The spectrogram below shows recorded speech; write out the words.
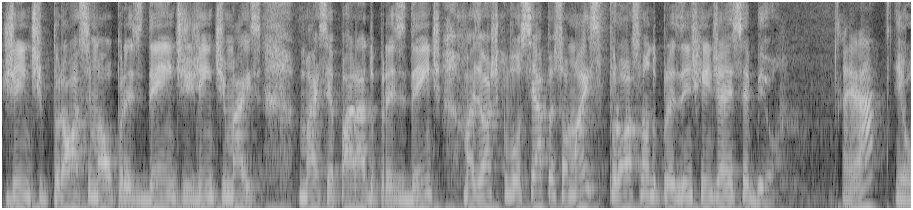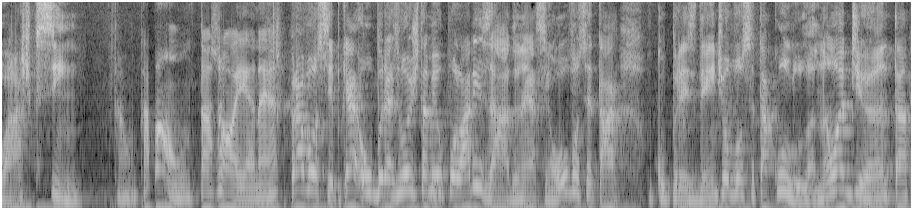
gente próxima ao presidente, gente mais, mais separada do presidente. Mas eu acho que você é a pessoa mais próxima do presidente que a gente já recebeu. É? Eu acho que sim. Então tá bom, tá joia, né? Pra você, porque o Brasil hoje tá meio polarizado, né? Assim, ou você tá com o presidente ou você tá com o Lula. Não adianta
